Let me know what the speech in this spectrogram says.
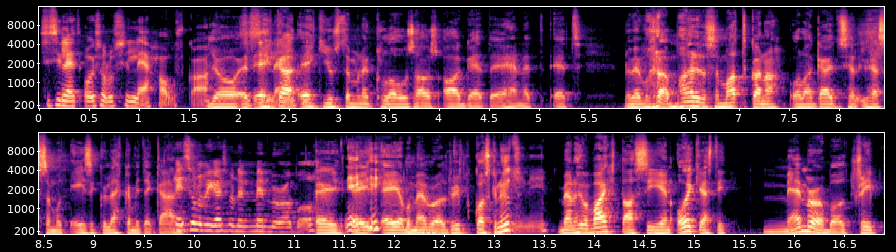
Siis silleen, että olisi ollut silleen hauskaa. Joo, et siis ehkä, silleen, ehkä just semmonen closeaus AGT, että et, no me voidaan mainita se matkana, ollaan käyty siellä yhdessä, mutta ei se kyllä ehkä mitenkään... Ei se ollut mikään semmonen memorable. ei, ei, ei ollut memorable trip, koska nyt meidän on hyvä vaihtaa siihen oikeasti memorable trip,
